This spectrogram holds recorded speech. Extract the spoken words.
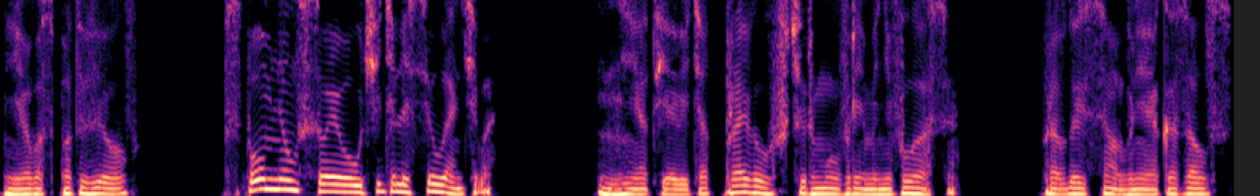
Я вас подвел. Вспомнил своего учителя Силантьева. Нет, я ведь отправил в тюрьму времени Власа. Правда, и сам в ней оказался.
